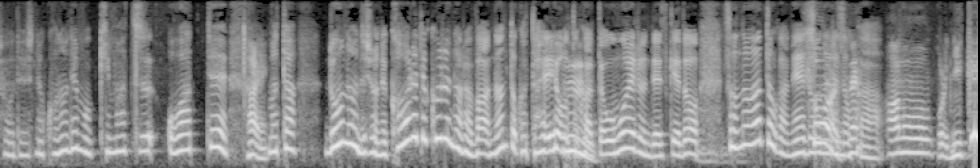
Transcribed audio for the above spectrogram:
そうですね。このでも期末終わって、はい、またどうなんでしょうね。買われてくるならば、なんとか耐えようとかって思えるんですけど、うん、その後がね、どうなるのか。ね、あの、これ日経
